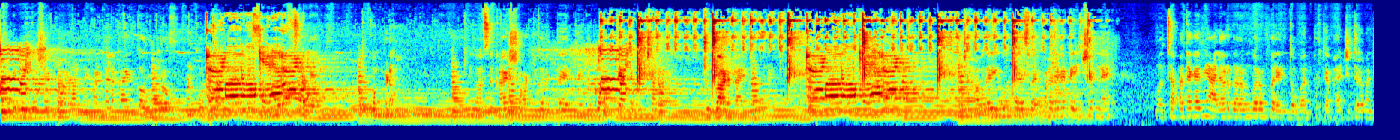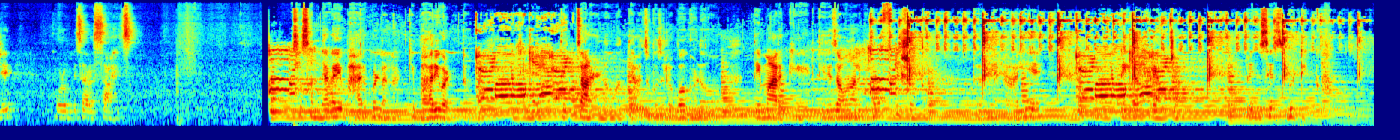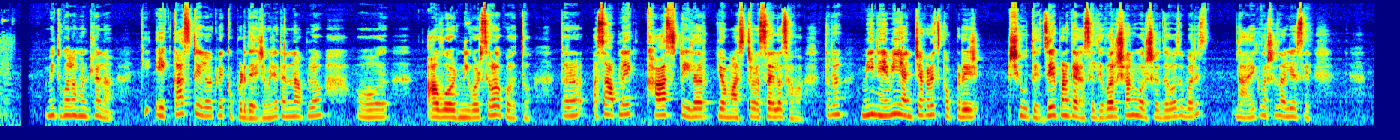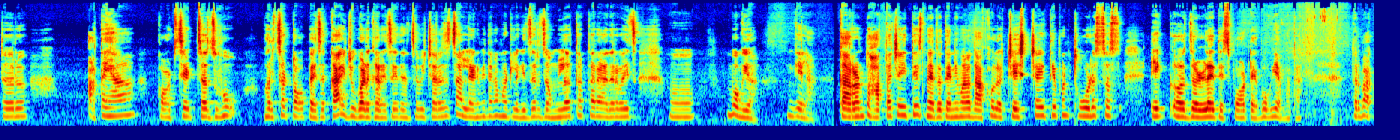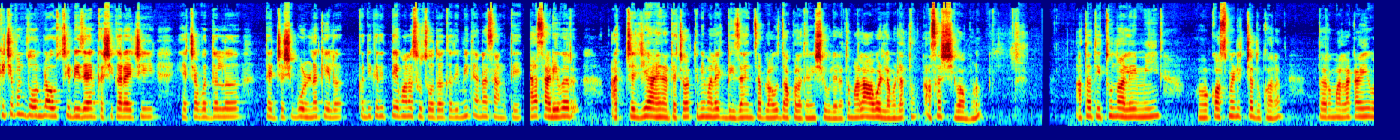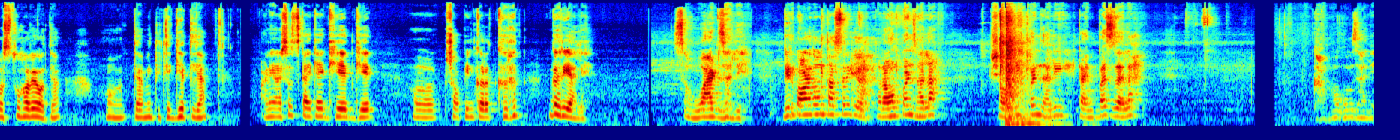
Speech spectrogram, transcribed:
कळणार नाही. कारण त्याला काय करून रफू पण करून समोरच कपडा. किंवा असं काय शॉर्ट करता येते बघते आता विचार. जुगाड काय करता येतं चहा वगैरे घेऊन त्याला स्वयंपाकाचं काही टेन्शन नाही. चपात्या काय मी आल्यावर गरम गरम करेन दोघांपुरत्या. भाजी तर म्हणजे कोळंबीचा रस्सा आहेच. असं संध्याकाळी बाहेर पडलं ना की भारी वाटतं. म्हणजे ते चालणं ते आजूबाजूला बघणं ते मार्केट तिथे जाऊन आलं की थोडं फ्रेश होतं. तर मी आता आली आहे टेलरकडे आमच्या प्रिन्सेस ब्युटिक मी तुम्हाला म्हटलं ना की एकाच टेलरकडे कपडे द्यायचे. म्हणजे त्यांना आपलं आवड निवड सगळं कळतं. तर असा आपला एक खास टेलर किंवा मास्टर असायलाच हवा. तर मी नेहमी यांच्याकडेच कपडे शिवते. जे पण काय असेल ते. वर्षानुवर्ष जवळजवळ बरेच दहा एक वर्ष झाली असेल. तर आता ह्या कॉटसेटचा जो वरचा टॉप आहे काय जुगाड करायचं आहे त्यांचं विचारायचं चाललं आहे आणि मी त्यांना म्हटलं की जर जमलं तर करा अदरवाईज बघूया. गेला. कारण तो हाताच्या इथेच नाही तर त्यांनी मला दाखवलं. चेस्टच्या इथे पण थोडंसं एक जळलं आहे ते स्पॉट आहे. बघूया मग आता. तर बाकीचे पण दोन ब्लाऊजची डिझाईन कशी करायची याच्याबद्दल त्यांच्याशी बोलणं केलं. कधी कधी ते मला सुचवतात कधी मी त्यांना सांगते. ह्या साडीवर आजचे जे आहे ना त्याच्यावर त्यांनी मला एक डिझाईनचा ब्लाऊज दाखवला त्यांनी शिवलेला. तो मला आवडला. म्हटलं तो असाच शिवा म्हणून. आता तिथून आले मी कॉस्मेटिकच्या दुकानात. तर मला काही वस्तू हव्या होत्या. त्या मी तिथे घेतल्या. आणि असंच काय काय घेत घेत शॉपिंग करत करत घरी आले. सव्वा आठ झाले. दीड पावणे दोन तास तरी गेला. राऊंड पण झाला. शॉपिंग पण झाली टाईमपास झाला. घामाघूम झाले.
